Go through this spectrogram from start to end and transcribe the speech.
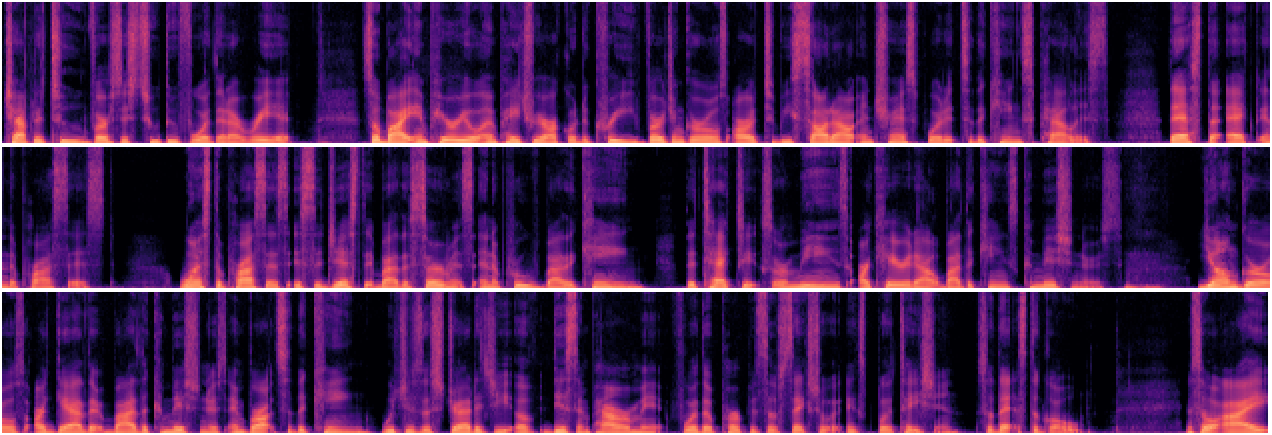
chapter 2, verses 2 through 4 that I read. So, by imperial and patriarchal decree, virgin girls are to be sought out and transported to the king's palace. That's the act and the process. Once the process is suggested by the servants and approved by the king, the tactics or means are carried out by the king's commissioners. Mm-hmm. Young girls are gathered by the commissioners and brought to the king, which is a strategy of disempowerment for the purpose of sexual exploitation. So that's the goal. And so I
